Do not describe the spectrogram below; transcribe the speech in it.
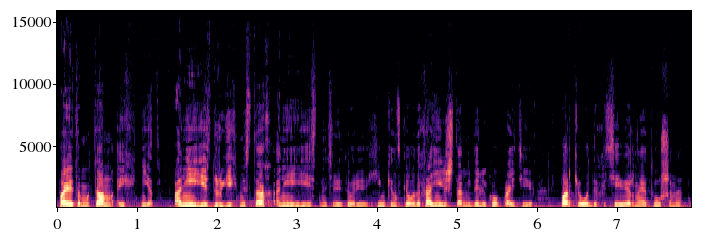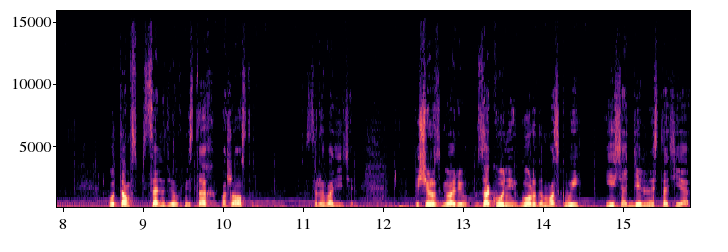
Поэтому там их нет. Они есть в других местах, они есть на территории Химкинского водохранилища, там недалеко пройти, в парке отдыха Северная Тушина. Вот там в специально отведенных местах, пожалуйста, разводите. Еще раз говорю, в законе города Москвы есть отдельная статья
